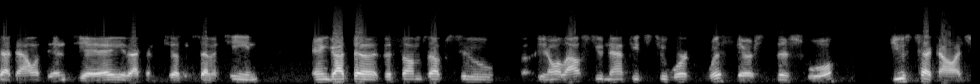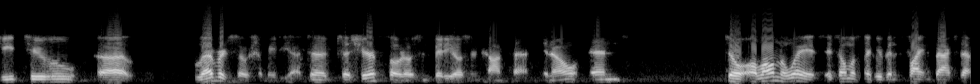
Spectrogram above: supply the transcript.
sat down with the NCAA back in 2017 and got the the thumbs ups to you know allow student athletes to work with their their school, use technology to uh, leverage social media to to share photos and videos and content. You know, and so along the way, it's it's almost like we've been fighting back to that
